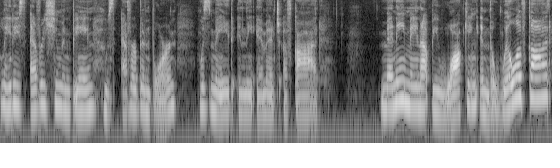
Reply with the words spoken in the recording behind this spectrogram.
Ladies, every human being who's ever been born was made in the image of God. Many may not be walking in the will of God,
